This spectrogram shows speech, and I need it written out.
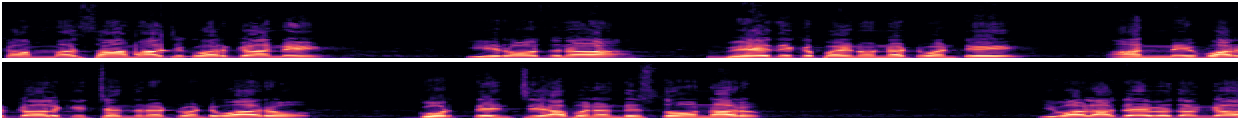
కమ్మ సామాజిక వర్గాన్ని ఈ రోజున వేదిక పైన ఉన్నటువంటి అన్ని వర్గాలకి చెందినటువంటి వారు గుర్తించి అభినందిస్తూ ఉన్నారు. ఇవాళ అదేవిధంగా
